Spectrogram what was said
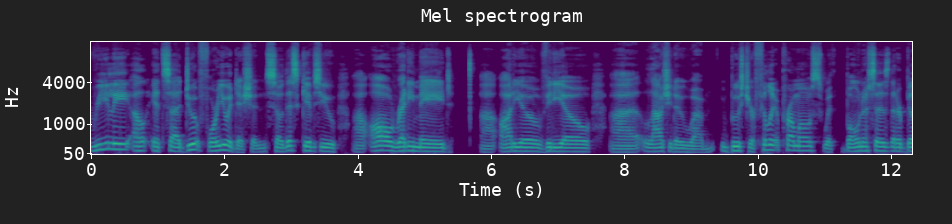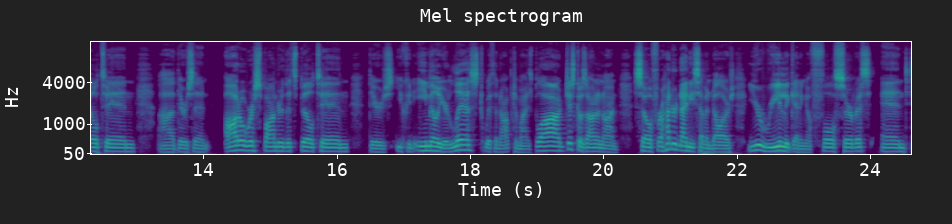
really uh, it's a do it for you edition. So this gives you uh, all ready made uh, audio, video, uh, allows you to um, boost your affiliate promos with bonuses that are built in. Uh, there's an autoresponder that's built in. There's you can email your list with an optimized blog. Just goes on and on. So for $197, you're really getting a full service. And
